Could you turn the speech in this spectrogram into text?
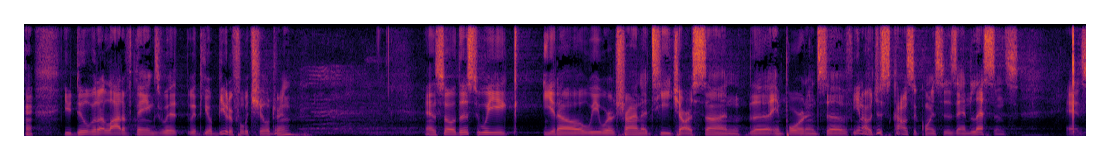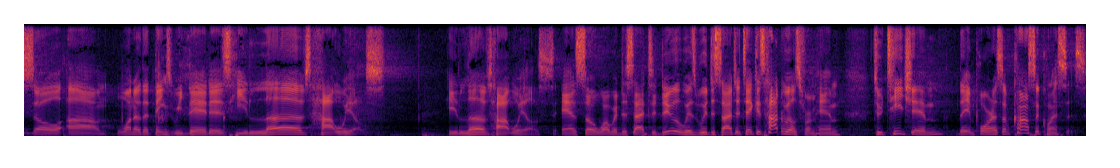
you deal with a lot of things with with your beautiful children, and so this week, you know, we were trying to teach our son the importance of you know just consequences and lessons. And so, um, one of the things we did is he loves Hot Wheels. He loves Hot Wheels. And so, what we decided to do is we decided to take his Hot Wheels from him to teach him the importance of consequences.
